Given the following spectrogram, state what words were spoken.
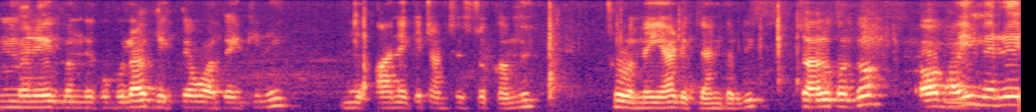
मैंने एक बंदे को बोला देखते हुए आता है कि नहीं आने के चांसेस तो कम है। छोड़ो नहीं यार डिक्लाइन कर दी। चालू कर दो। और भाई मेरे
